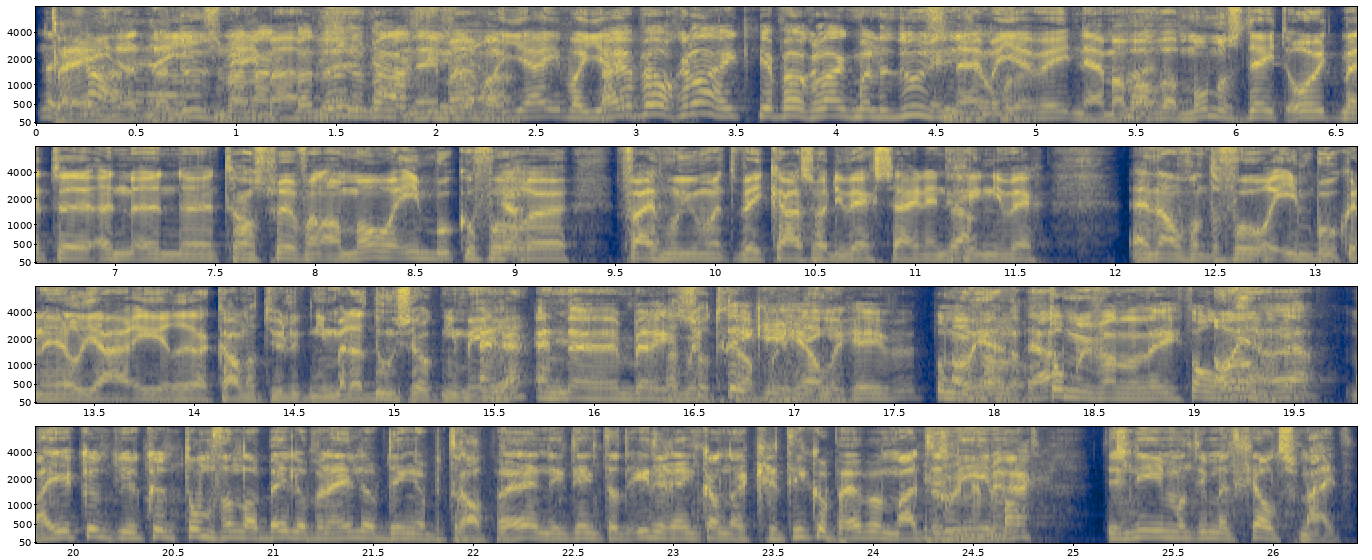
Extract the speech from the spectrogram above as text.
Nee, dat, nee, Dat doen ze nee, maar, dat doen ze bijna nee, niet maar jij, jij je hebt wel gelijk. Je hebt wel gelijk, maar dat doen ze niet Nee, maar zomaar. jij weet, nee, maar wat, wat Mommers deed ooit met eh, een, een eh, transfer van Amoa inboeken voor Ja. eh 5 miljoen met WK zou die weg zijn en die ging niet weg. En dan van tevoren inboeken een heel jaar eerder, dat kan natuurlijk niet, maar dat doen ze ook niet meer. hè? En, en eh Berg Dat moet teken grappige gelden geven. Tommy, Oh, ja. van. Tommy van der onder Oh, ja. maar je kunt, je kunt Tom van der Belen op een hele hoop dingen betrappen. Hè? En ik denk dat iedereen kan daar kritiek op hebben. Maar het is, niet iemand, het is niet iemand die met geld smijt.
